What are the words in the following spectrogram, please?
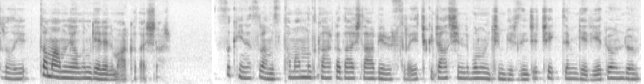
Sırayı tamamlayalım gelelim arkadaşlar. Sık iğne sıramızı tamamladık arkadaşlar. Bir üst sıraya çıkacağız. Şimdi bunun için bir zincir çektim. Geriye döndüm.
